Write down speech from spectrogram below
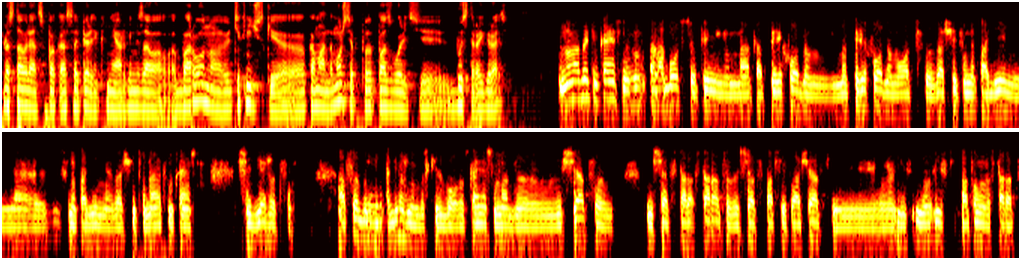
расставляться, пока соперник не организовал оборону. Технически э, команда может себе позволить э, быстро играть? Ну, над этим, конечно, нужно работать вот именно над переходом, над переходом от защиты нападения, с нападения в защиту. На этом, конечно, все держится особенно надежный баскетбол. Тут, конечно, надо защищаться, защищаться стараться защищаться по всей площадке и, и, ну, и потом уже стараться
